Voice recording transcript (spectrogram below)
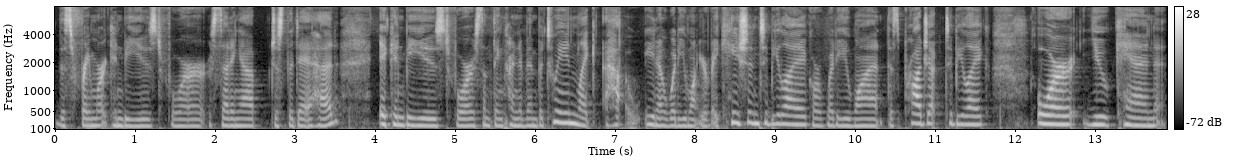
this framework can be used for setting up just the day ahead. It can be used for something kind of in between, like how you know what do you want your vacation to be like, or what do you want this project to be like, or you can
